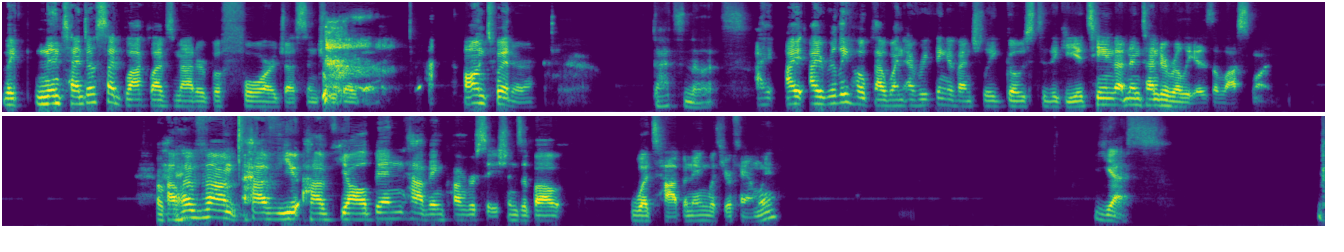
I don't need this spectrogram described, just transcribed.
like nintendo said black lives matter before justin trudeau did on Twitter. That's nuts. I, I, I really hope that when everything eventually goes to the guillotine, that Nintendo really is the last one. Okay. How have um have you have y'all been having conversations about what's happening with your family? Yes.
